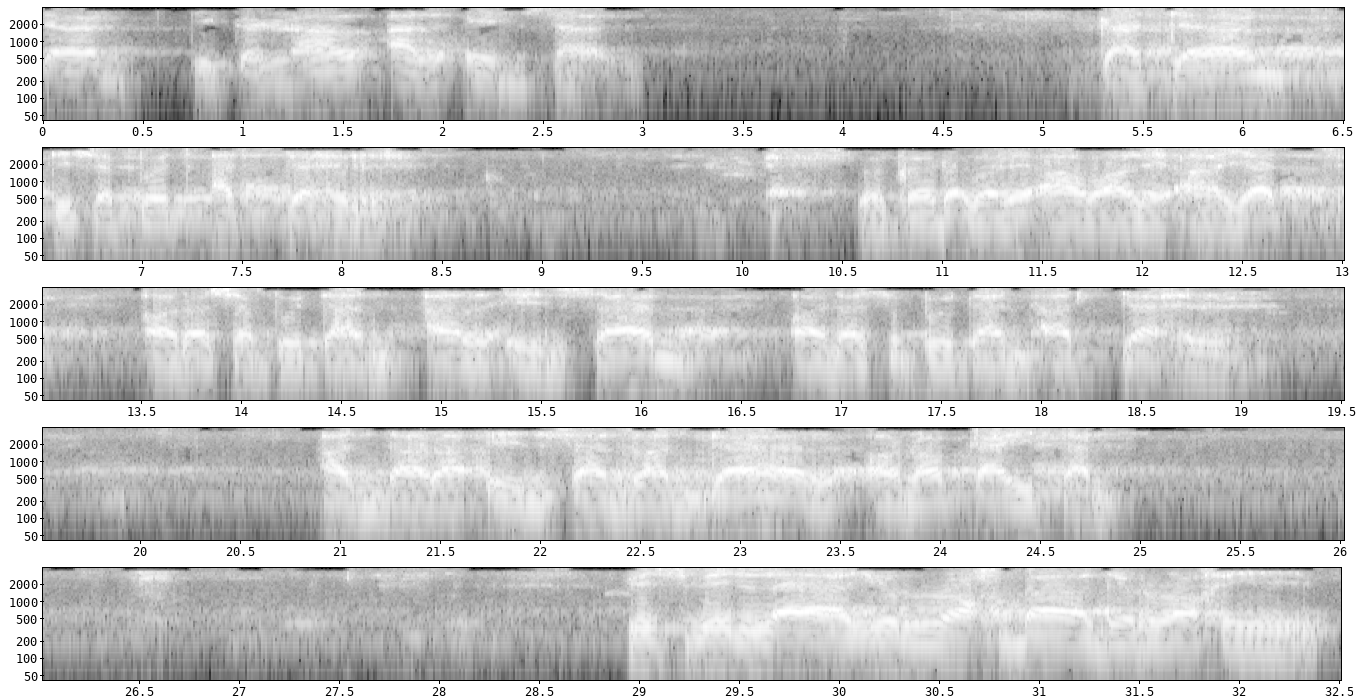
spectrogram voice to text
dan dikenal al-insan. Kadang disebut ad-dahr. Berkata balik awalnya ayat, ada sebutan al-insan, ada sebutan ad-dahr. Antara insan dan dahr, ada kaitan. Bismillahirrahmanirrahim.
